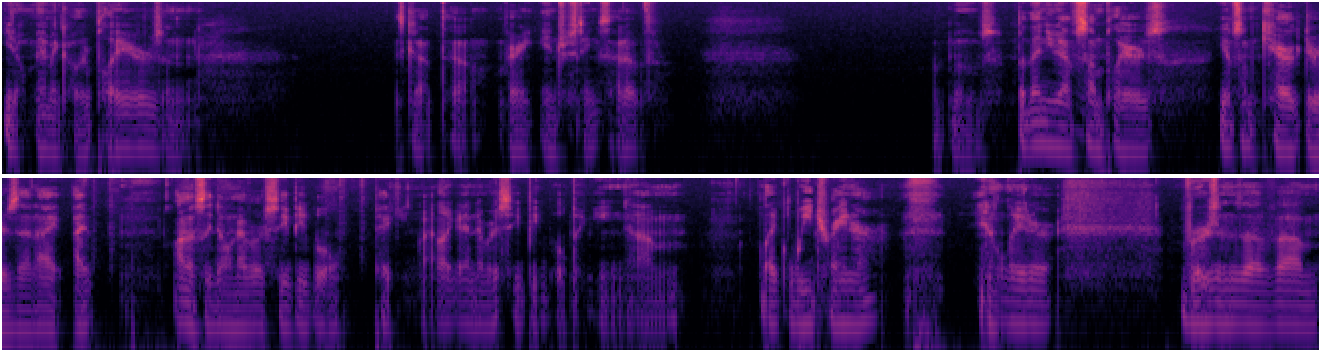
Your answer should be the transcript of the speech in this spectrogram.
you know, mimic other players, and he's got a very interesting set of moves. But then you have some players, you have some characters that I, I honestly don't ever see people picking. Like I never see people picking, um, like Wii Trainer in later versions of um,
